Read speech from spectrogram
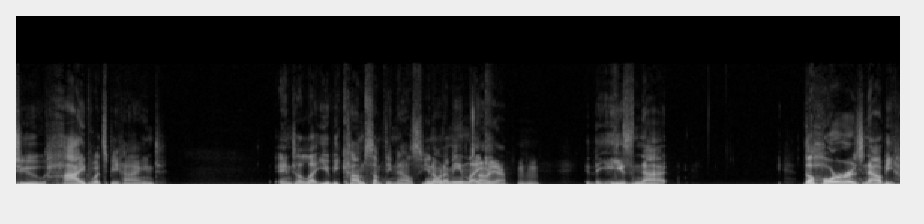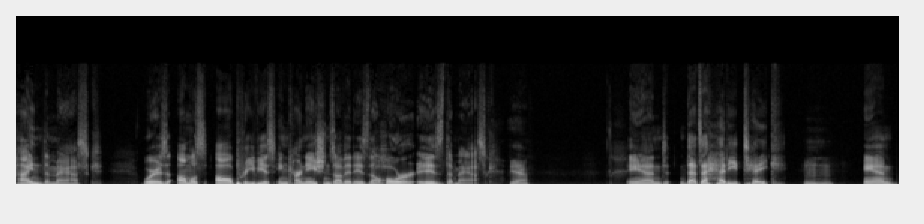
to hide what's behind and to let you become something else. You know what I mean? Like oh yeah. Mm-hmm. he's not the horror is now behind the mask, whereas almost all previous incarnations of it is the horror is the mask, Yeah. and that's a heady take, Mm-hmm. and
